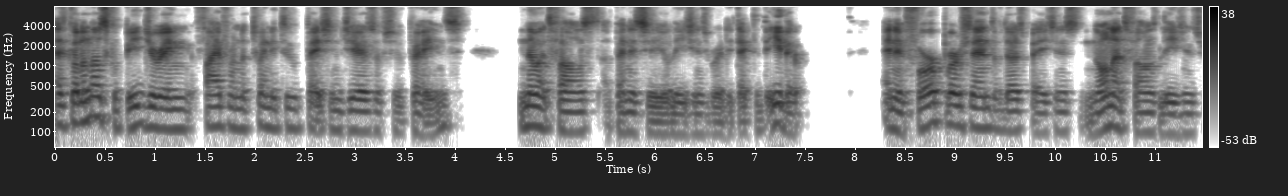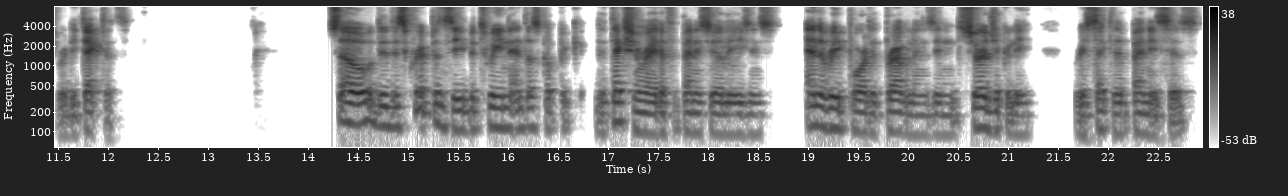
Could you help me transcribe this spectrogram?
At colonoscopy, during 522 patient years of surveillance, no advanced appendiceal lesions were detected either. And in 4% of those patients, non-advanced lesions were detected. So the discrepancy between endoscopic detection rate of appendiceal lesions and the reported prevalence in surgically resected appendices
